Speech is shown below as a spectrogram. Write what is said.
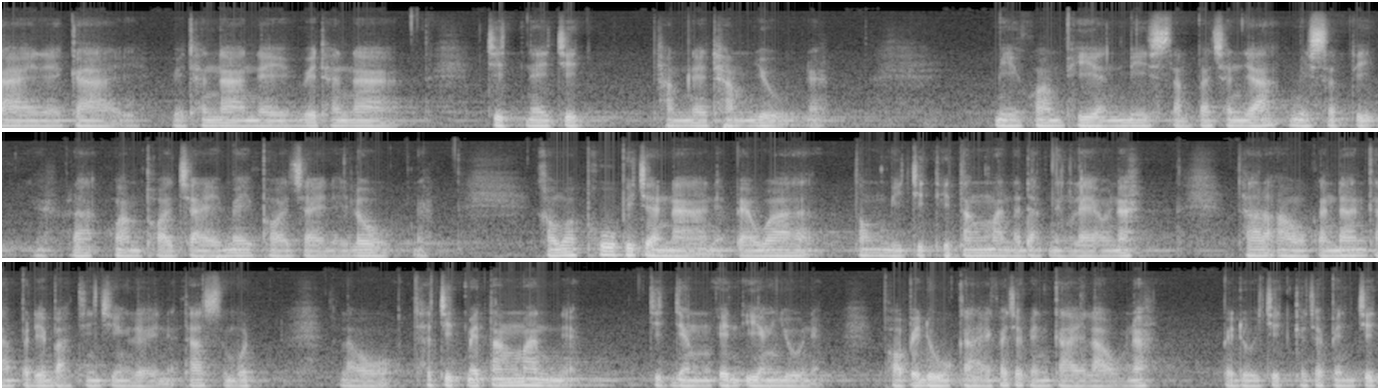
กายในกาย เวทนาในเวทนา จิตในจิตธรรมในธรรมอยู่นะมีความเพียรมีสัมปชัญญะมีสติละความพอใจไม่พอใจในโลกนะ คำว่าผู้พิจารณาเนี่ยแปลว่าต้องมีจิตที่ตั้งมั่นระดับหนึ่งแล้วนะถ้าเราเอากันด้านการปฏิบัติจริง ๆ เลยเนี่ยถ้าสมมติเราถ้าจิตไม่ตั้งมั่นเนี่ยจิตยังเอ็นเอียงอยู่เนี่ยพอไปดูกายก็จะเป็นกายเรานะไปดูจิตก็จะเป็นจิต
